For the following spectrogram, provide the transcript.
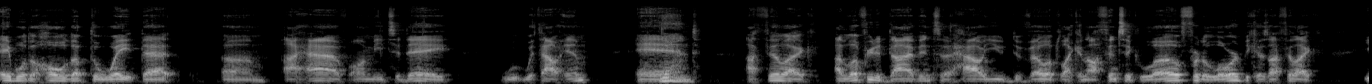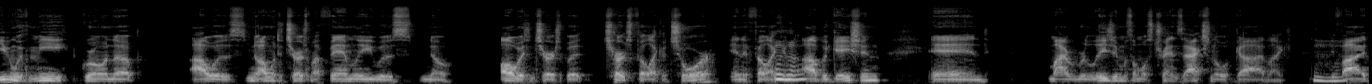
able to hold up the weight that um, I have on me today w- without him. And yeah. I feel like I'd love for you to dive into how you developed like an authentic love for the Lord because I feel like even with me growing up, I was, you know, I went to church. My family was, you know, always in church, but church felt like a chore and it felt like mm-hmm. an obligation. And my religion was almost transactional with God. Like mm-hmm. if I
